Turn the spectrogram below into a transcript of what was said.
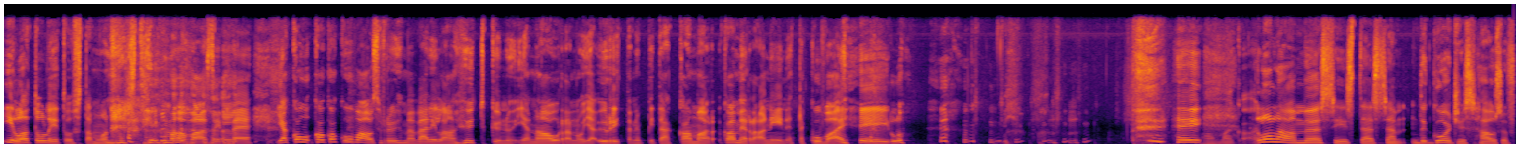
ilotulitusta monesti. Mä oon vaan silleen, ja ko- koko kuvausryhmä välillä on hytkynyt ja nauranut ja yrittänyt pitää kamar- kameraa niin, että kuva ei heilu. Hei, Oh my God. Lola on myös siis tässä The Gorgeous House of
